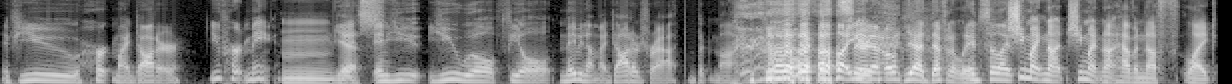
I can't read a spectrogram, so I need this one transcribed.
If you hurt my daughter, you've hurt me. Mm, yes. And you you will feel maybe not my daughter's wrath, but mine. Ser- you know? yeah, definitely. And so, like- she might not she might not have enough like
